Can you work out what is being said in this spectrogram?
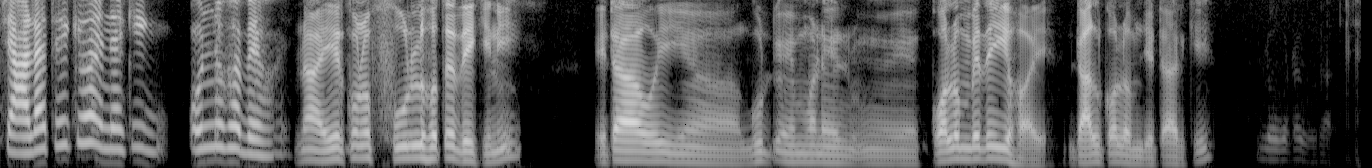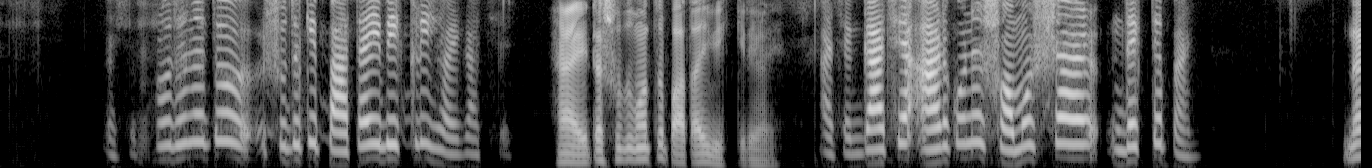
চারা থেকে হয় নাকি অন্যভাবে হয়? না এর কোনো ফুল হতে দেখিনি। এটা ওই গুড মানে কলম বেঁধেই হয় ডাল কলম যেটা আর কি। আচ্ছা প্রধানত শুধু কি পাতাই বিক্রি হয় গাছে? হ্যাঁ এটা শুধুমাত্র পাতাই বিক্রি হয়। আচ্ছা গাছে আর কোনো সমস্যা দেখতে পান? না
